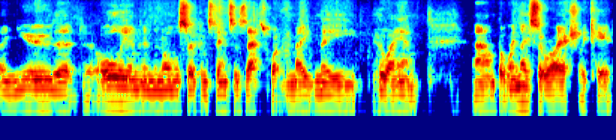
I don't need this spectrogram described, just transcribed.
They knew that all in, in the normal circumstances, that's what made me who I am. Um, but when they saw I actually cared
